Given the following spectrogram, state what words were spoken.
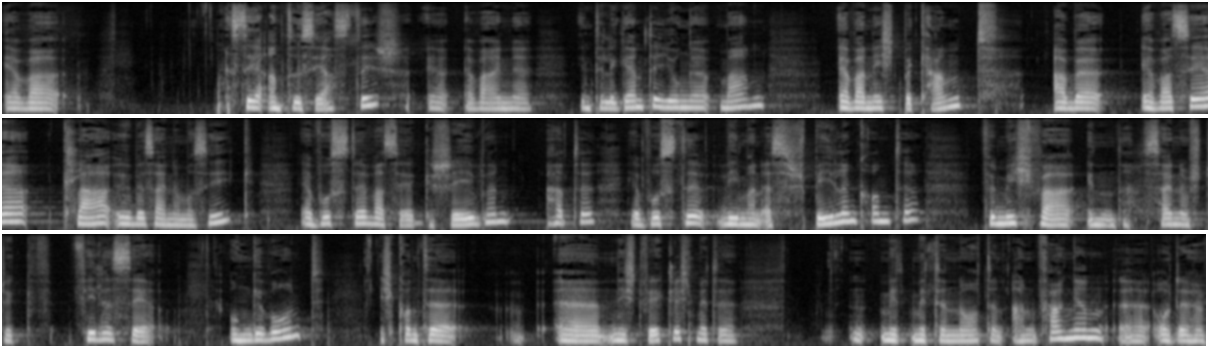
er war sehr enthusiastisch, er, er war ein intelligenter junger Mann. Er war nicht bekannt, aber er war sehr klar über seine Musik. Er wusste, was er geschrieben hatte. Er wusste, wie man es spielen konnte. Für mich war in seinem Stück vieles sehr ungewohnt. Ich konnte äh, nicht wirklich mit der mit, mit den Noten anfangen äh, oder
